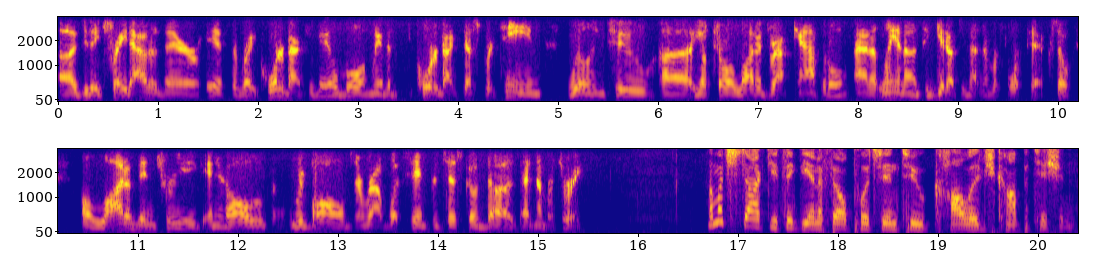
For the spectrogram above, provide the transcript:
Uh, do they trade out of there if the right quarterback's available and we have a quarterback desperate team willing to, uh, you know, throw a lot of draft capital at Atlanta to get up to that number four pick? So a lot of intrigue and it all revolves around what San Francisco does at number three. How much stock do you think the NFL puts into college competition?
